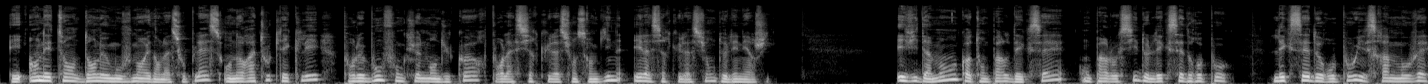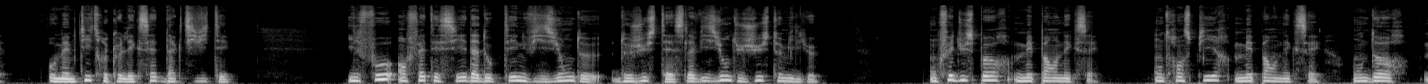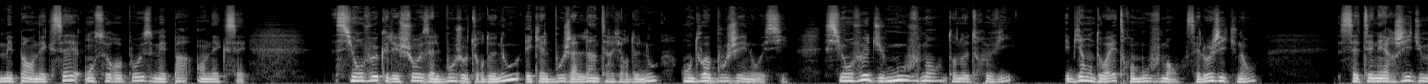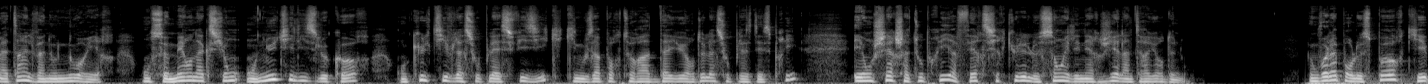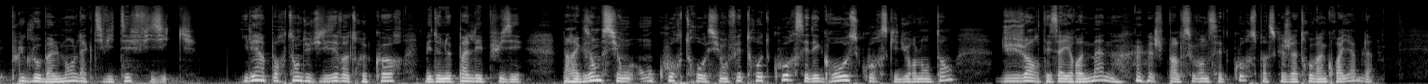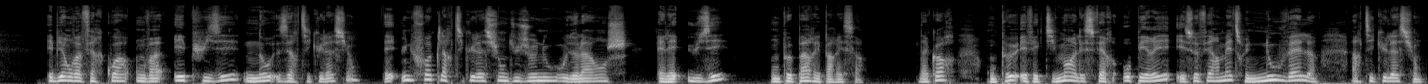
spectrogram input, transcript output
Et en étant dans le mouvement et dans la souplesse, on aura toutes les clés pour le bon fonctionnement du corps, pour la circulation sanguine et la circulation de l'énergie. Évidemment, quand on parle d'excès, on parle aussi de l'excès de repos. L'excès de repos, il sera mauvais, au même titre que l'excès d'activité. Il faut en fait essayer d'adopter une vision de, justesse, la vision du juste milieu. On fait du sport, mais pas en excès. On transpire, mais pas en excès. On dort, mais pas en excès. On se repose, mais pas en excès. Si on veut que les choses elles bougent autour de nous et qu'elles bougent à l'intérieur de nous, on doit bouger nous aussi. Si on veut du mouvement dans notre vie, eh bien on doit être en mouvement, c'est logique, non? Cette énergie du matin, elle va nous nourrir. On se met en action, on utilise le corps, on cultive la souplesse physique, qui nous apportera d'ailleurs de la souplesse d'esprit, et on cherche à tout prix à faire circuler le sang et l'énergie à l'intérieur de nous. Donc voilà pour le sport qui est plus globalement l'activité physique. Il est important d'utiliser votre corps, mais de ne pas l'épuiser. Par exemple, si on, court trop, si on fait trop de courses et des grosses courses qui durent longtemps, du genre des Ironman, je parle souvent de cette course parce que je la trouve incroyable, eh bien on va faire quoi? On va épuiser nos articulations. Et une fois que l'articulation du genou ou de la hanche, elle est usée, on peut pas réparer ça. D'accord? On peut effectivement aller se faire opérer et se faire mettre une nouvelle articulation.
